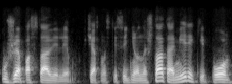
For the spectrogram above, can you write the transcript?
уже поставили, в частности, Соединенные Штаты Америки по,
